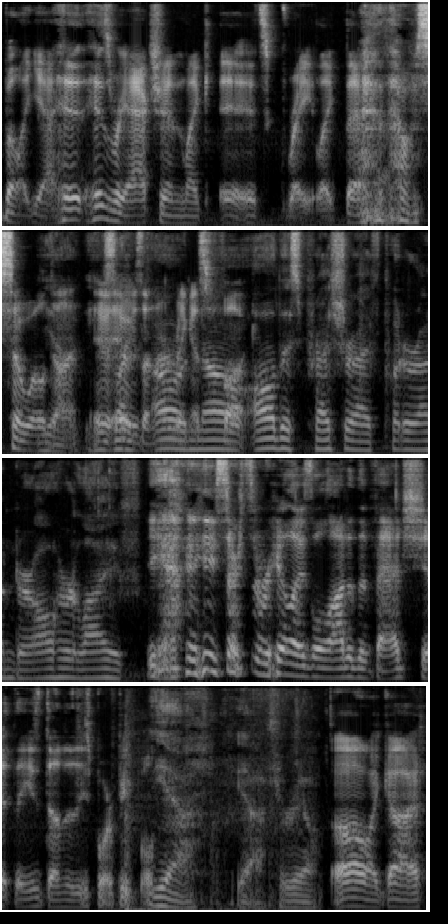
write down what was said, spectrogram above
But like, yeah, his, his reaction, like, it, it's great. Like that that was so well done. It, He's it like, was oh unnerving as no, fuck. all this pressure I've put her under all her life. Yeah, he starts to realize a lot of the bad shit that he's done to these poor people. Yeah, yeah, for real. Oh my god.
